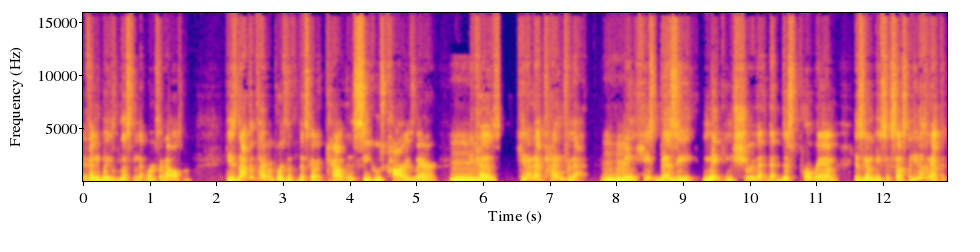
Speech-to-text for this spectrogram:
if anybody's listening that works at Halas Hall, he's not the type of person that's going to count and see whose car is there mm. because he doesn't have time for that. Mm-hmm. I mean, he's busy making sure that that this program is going to be successful. He doesn't have to.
